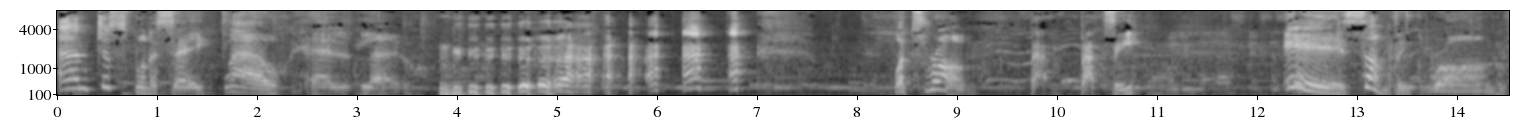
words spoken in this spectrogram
And just want to say, wow, hello. What's wrong, Bat- Batsy? Is something wrong?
